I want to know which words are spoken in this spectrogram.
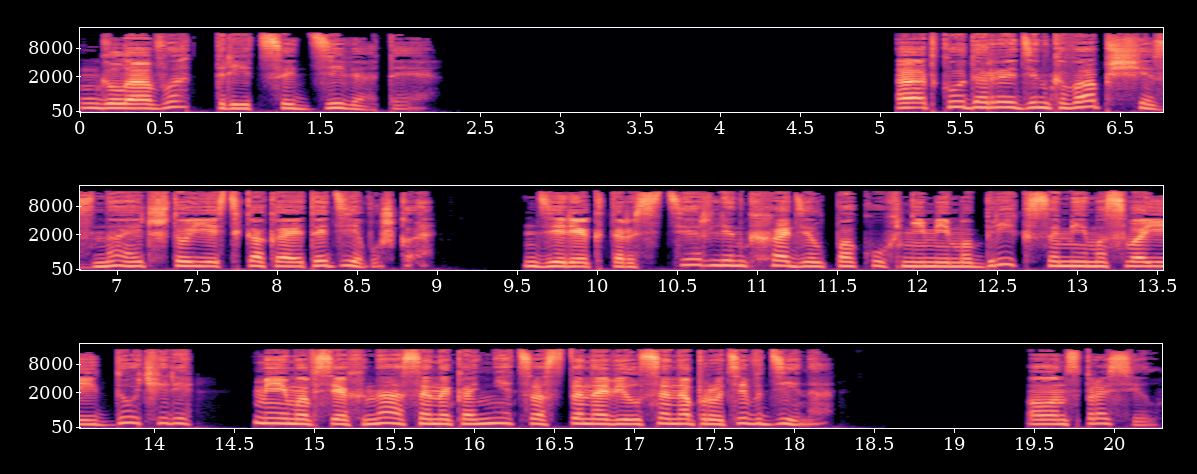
Глава 39 Откуда Рединг вообще знает, что есть какая-то девушка? Директор Стерлинг ходил по кухне мимо Брикса, мимо своей дочери, мимо всех нас и, наконец, остановился напротив Дина. Он спросил.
